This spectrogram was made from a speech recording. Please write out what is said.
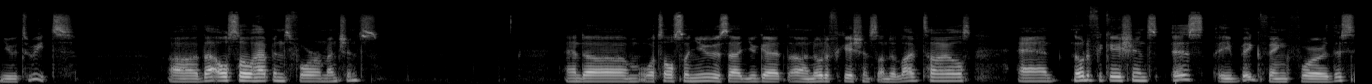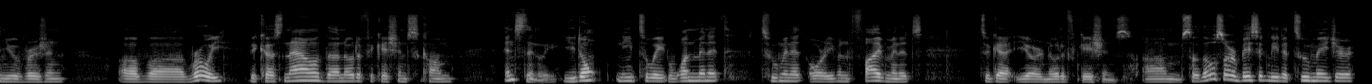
new tweets. Uh, that also happens for mentions. And um, what's also new is that you get uh, notifications on the live tiles, and notifications is a big thing for this new version of uh, because now the notifications come instantly. You don't need to wait one minute, two minutes, or even five minutes to get your notifications. Um, so those are basically the two major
